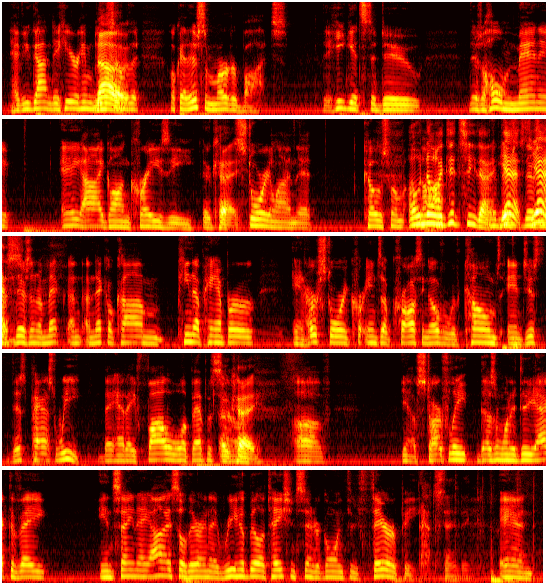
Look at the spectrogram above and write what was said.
Have you gotten to hear him do No. some of the? Okay, there's some murder bots that he gets to do. There's a whole manic AI gone crazy Okay. storyline that goes from. Oh the- no, I did see that. there's- yes. there's yes. A, there's an, an, an Exocomp peanut hamper, and her story cr- ends up crossing over with Combs. And just this past week, they had a follow up episode okay. of you know Starfleet doesn't want to deactivate insane AI, so they're in a rehabilitation center going through therapy, Outstanding. and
